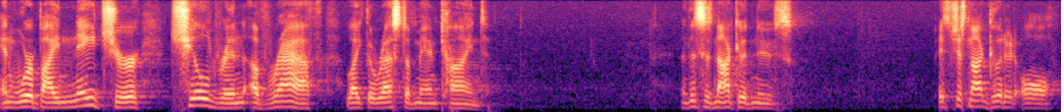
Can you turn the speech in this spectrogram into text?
and were by nature children of wrath like the rest of mankind. And this is not good news. It's just not good at all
